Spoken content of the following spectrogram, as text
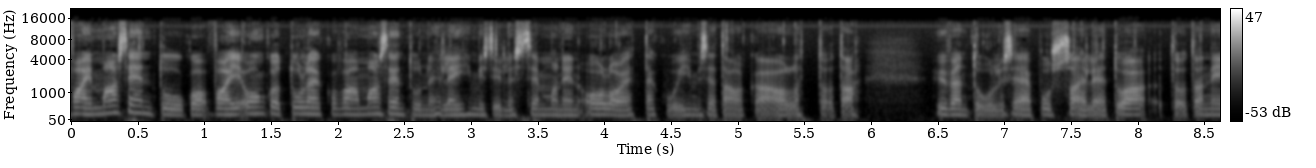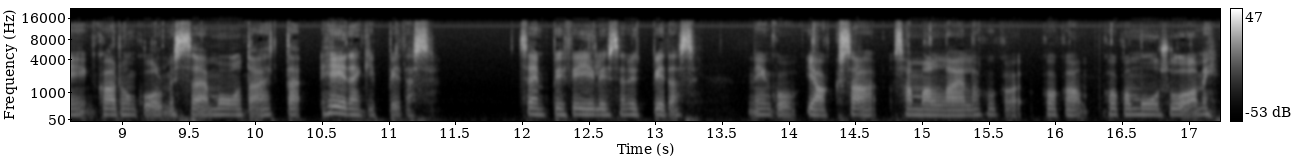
vai masentuuko vai onko, tuleeko vaan masentuneille ihmisille semmoinen olo, että kun ihmiset alkaa olla tota, hyvän tuulisia ja pussailee tuo tota, niin, kadun kulmissa ja muuta, että heidänkin pitäisi tsemppifiilissä nyt pitäisi niin kuin jaksaa samalla lailla koko, koko, koko muu Suomi.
